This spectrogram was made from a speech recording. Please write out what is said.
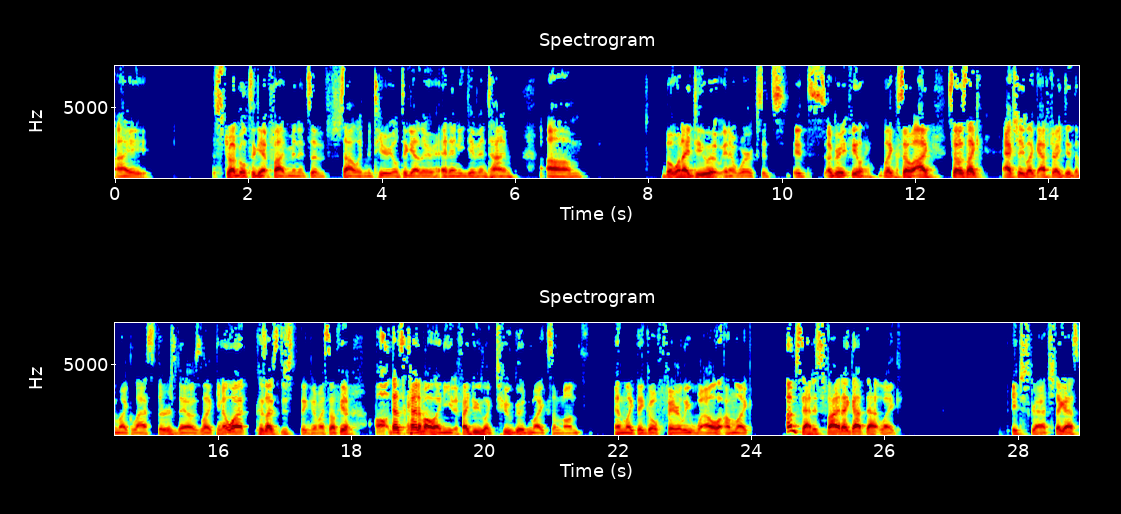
I struggle to get five minutes of solid material together at any given time. Um, but when I do it and it works, it's, it's a great feeling. Like, so I, so I was like, actually like after I did the mic last Thursday, I was like, you know what? Cause I was just thinking to myself, you know, oh, that's kind of all I need. If I do like two good mics a month and like they go fairly well, I'm like, I'm satisfied. I got that like itch scratched, I guess.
